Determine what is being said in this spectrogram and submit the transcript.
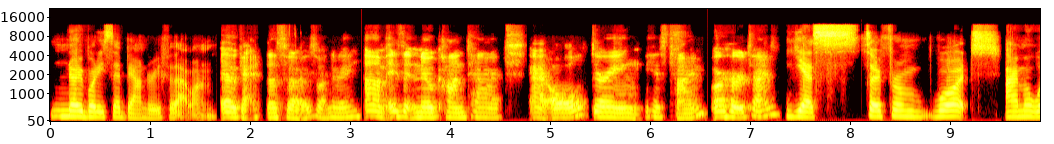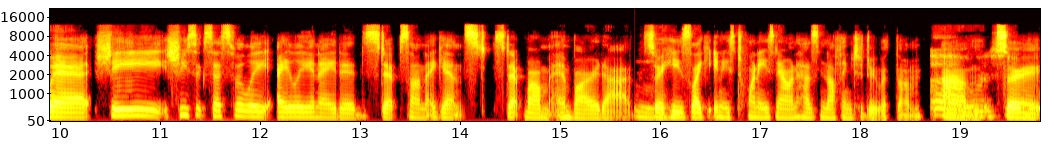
Nobody said boundary for that one. Okay, that's what I was wondering. Um, is it no contact at all during his time or her time? Yes. So from what I'm aware, she she successfully alienated stepson against stepmom and bio dad. So Mm. he's like in his 20s now and has nothing to do with them. Oh, um so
